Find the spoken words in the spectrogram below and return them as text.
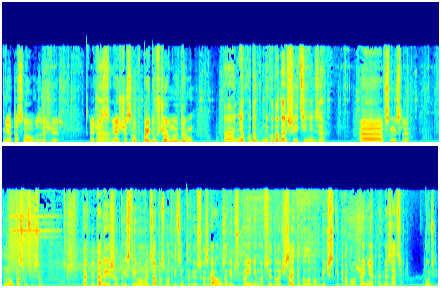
Нет, я снова возвращаюсь. Я сейчас, а. я сейчас вот пойду в черную дыру. А, некуда, никуда дальше идти нельзя. А, в смысле? Ну, по сути, все. Так, Виталий решил перед стримом мальца посмотреть интервью с Разгравом, залип с упоением на все два часа. Это было бомбически, продолжение обязательно. Будет.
